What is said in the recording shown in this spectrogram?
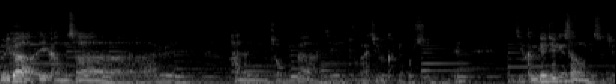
우리가 이 감사를 하는 종류가 이제 두 가지로 크게 볼 수 있는데, 이제 긍정적인 상황에서죠.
